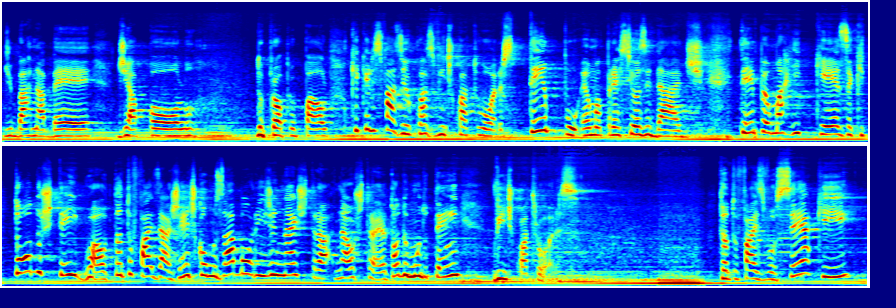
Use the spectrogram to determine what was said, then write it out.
de Barnabé, de Apolo, do próprio Paulo. O que, que eles faziam com as 24 horas? Tempo é uma preciosidade, tempo é uma riqueza que todos têm igual, tanto faz a gente como os aborígenes na, na Austrália. Todo mundo tem 24 horas. Tanto faz você aqui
